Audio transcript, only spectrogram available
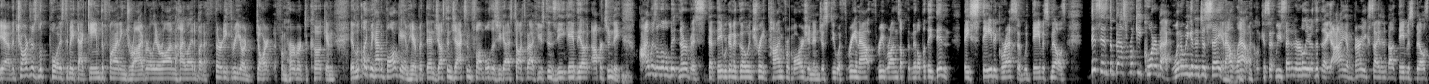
Yeah, the Chargers look poised to make that game defining drive earlier on, highlighted by a 33 yard dart from Herbert to Cook. And it looked like we had a ball game here, but then Justin Jackson fumbled, as you guys talked about. Houston Z gave the other opportunity. I was a little bit nervous that they were going to go and trade time for margin and just do a three and out, three runs up the middle, but they didn't. They stayed aggressive with Davis Mills this is the best rookie quarterback. When are we going to just say it out loud? like I said, we said it earlier the day. I am very excited about Davis Mills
